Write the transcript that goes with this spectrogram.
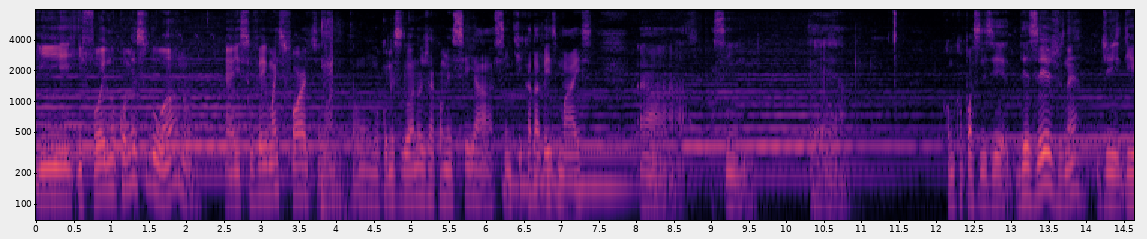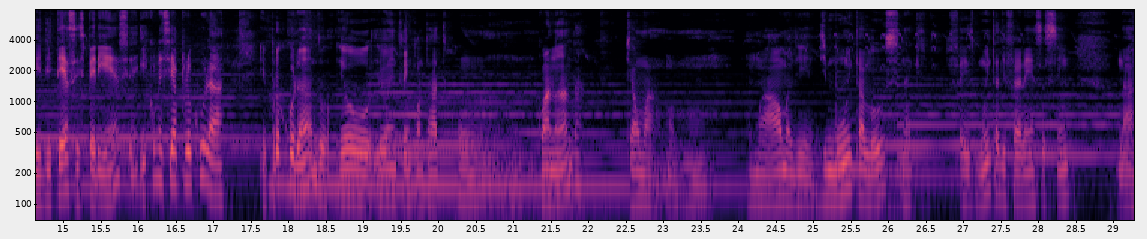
E, e foi no começo do ano, é, isso veio mais forte, né? Então, no começo do ano eu já comecei a sentir cada vez mais, ah, assim, é, como que eu posso dizer, desejos, né? De, de, de, ter essa experiência e comecei a procurar. E procurando, eu, eu entrei em contato com, com a Nanda, que é uma, uma alma de, de muita luz, né, que fez muita diferença assim na,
